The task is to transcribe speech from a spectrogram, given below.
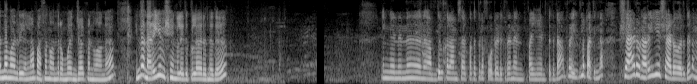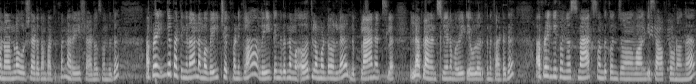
அந்த மாதிரி எல்லாம் பசங்க வந்து ரொம்ப என்ஜாய் பண்ணுவாங்க. இன்னும் நிறைய விஷயங்கள் இதுக்குள்ளே இருந்தது. இங்கே நின்று அப்துல் கலாம் சார் பக்கத்தில் ஃபோட்டோ எடுக்கிறேன்னு என் பையன் எடுத்துக்கிட்டான். அப்புறம் இதில் பார்த்தீங்கன்னா ஷேடோ நிறைய ஷேடோ வருது. நம்ம நார்மலாக ஒரு ஷேடோ தான் பார்த்துருப்போம் நிறைய ஷேடோஸ் வந்தது. அப்புறம் இங்கே பார்த்தீங்கன்னா நம்ம வெயிட் செக் பண்ணிக்கலாம். வெயிட்டுங்கிறது நம்ம ஏர்த்தில் மட்டும் இல்லை இந்த பிளானட்ஸில் எல்லா பிளானட்ஸ்லேயும் நம்ம வெயிட் எவ்வளோ இருக்குன்னு காட்டுது. அப்புறம் இங்கே கொஞ்சம் ஸ்நாக்ஸ் வந்து கொஞ்சம் வாங்கி சாப்பிட்டோம் நாங்கள்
